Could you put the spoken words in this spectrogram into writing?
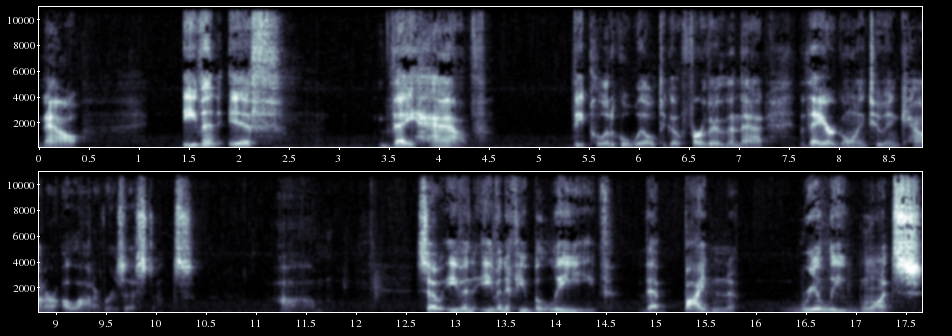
Now, even if they have the political will to go further than that, they are going to encounter a lot of resistance. Um, so even even if you believe that Biden really wants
